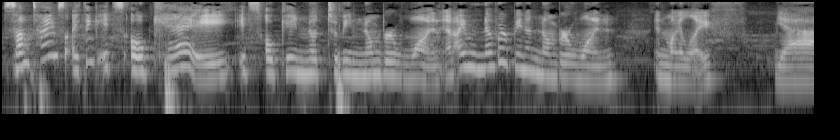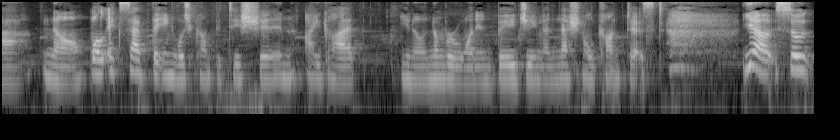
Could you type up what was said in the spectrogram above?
sometimes I think it's okay it's okay not to be number 1 and I've never been a number 1 in my life. Yeah no. Well except the English competition I got you know, number one in Beijing a national contest. Yeah, so,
